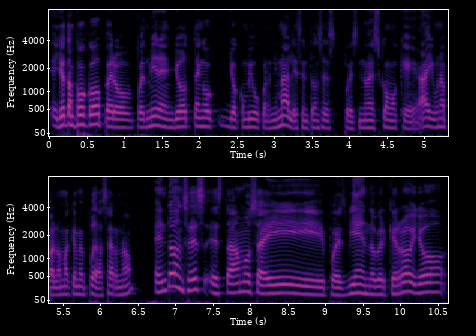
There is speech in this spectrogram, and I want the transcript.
Eh, yo tampoco, pero pues miren, yo tengo, yo convivo con animales, entonces pues no es como que hay una paloma que me pueda hacer, ¿no? Entonces estábamos ahí pues viendo a ver qué rollo,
